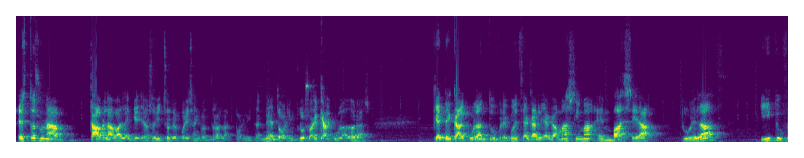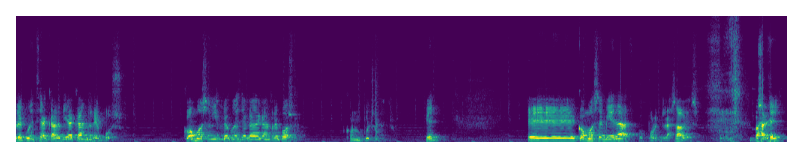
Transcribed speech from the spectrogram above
esto es una tabla, ¿vale? Que ya os he dicho que podéis encontrarla por internet o incluso hay calculadoras que te calculan tu frecuencia cardíaca máxima en base a tu edad y tu frecuencia cardíaca en reposo. ¿Cómo es mi frecuencia cardíaca en reposo? Con un pulsómetro. ¿Bien? Eh, ¿Cómo sé mi edad? Pues porque la sabes. ¿Vale?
